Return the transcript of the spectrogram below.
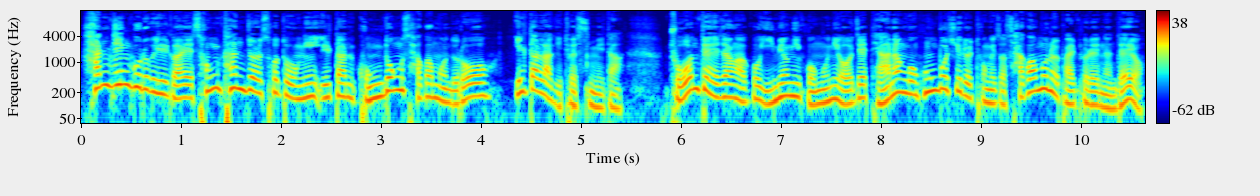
한진그룹 일가의 성탄절 소동이 일단 공동 사과문으로 일단락이 됐습니다. 조원태 회장하고 이명희 고문이 어제 대한항공 홍보실을 통해서 사과문을 발표를 했는데요.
